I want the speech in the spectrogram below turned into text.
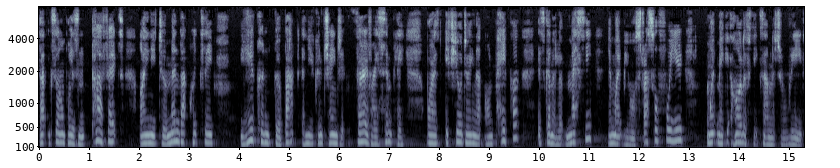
that example isn't perfect, I need to amend that quickly, you can go back and you can change it very, very simply. Whereas if you're doing that on paper, it's going to look messy, it might be more stressful for you, might make it harder for the examiner to read.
